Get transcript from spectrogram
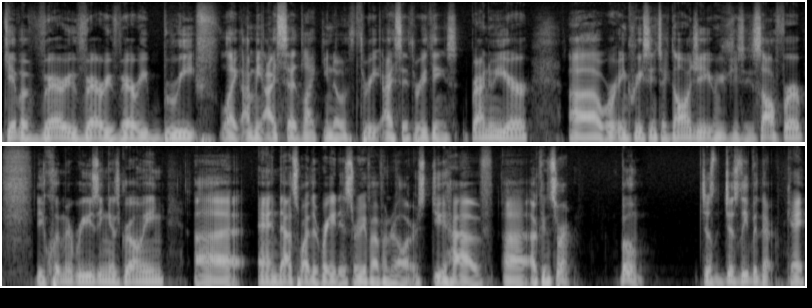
Give a very very very brief, like I mean, I said like you know three. I say three things. Brand new year, uh, we're increasing technology, we're increasing software, the equipment we're using is growing, uh, and that's why the rate is thirty five hundred dollars. Do you have uh, a concern? Boom, just just leave it there okay?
